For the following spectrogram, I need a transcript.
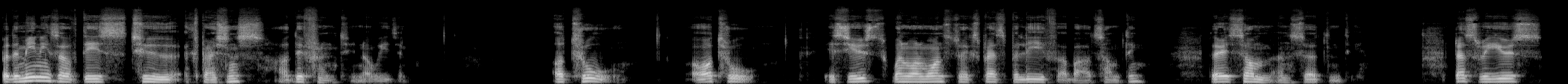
But the meanings of these two expressions are different in Norwegian. Å tro, å tro is used when one wants to express belief about something. There is some uncertainty. Thus we use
